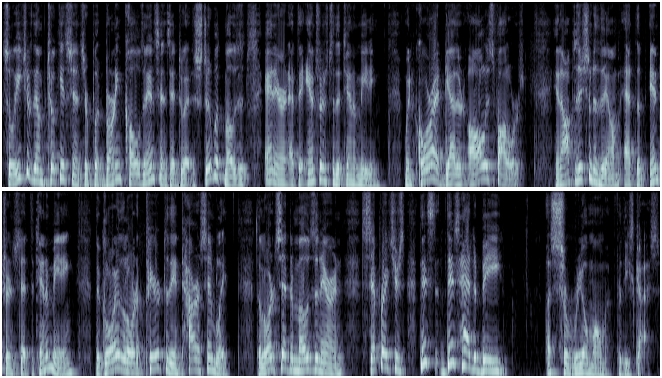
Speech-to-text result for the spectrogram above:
So each of them took his censer, put burning coals and incense into it, and stood with Moses and Aaron at the entrance to the tent of meeting. When Korah had gathered all his followers in opposition to them at the entrance at the tent of meeting, the glory of the Lord appeared to the entire assembly. The Lord said to Moses and Aaron, Separate your. This, this had to be a surreal moment for these guys.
